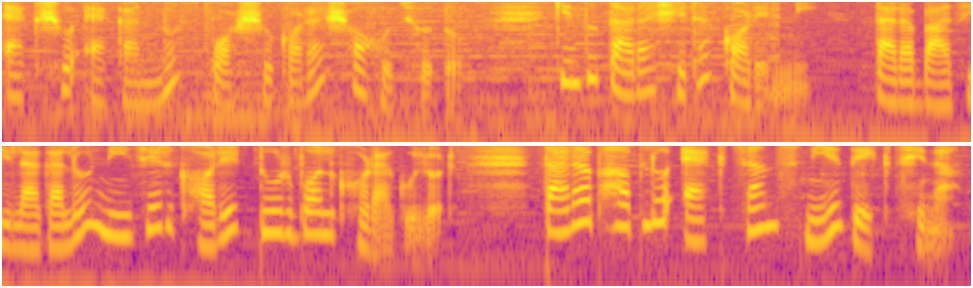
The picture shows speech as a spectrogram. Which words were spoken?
একশো একান্ন স্পর্শ করা সহজ হতো। কিন্তু তারা সেটা করেননি। তারা বাজি লাগালো নিজের ঘরের দুর্বল ঘোড়াগুলোর। তারা ভাবল, এক চান্স নিয়ে দেখছি না।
